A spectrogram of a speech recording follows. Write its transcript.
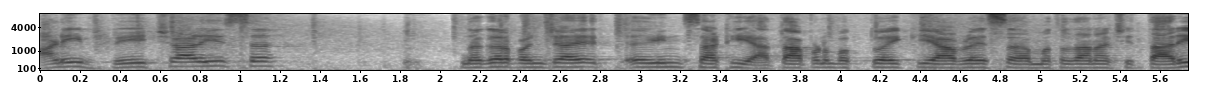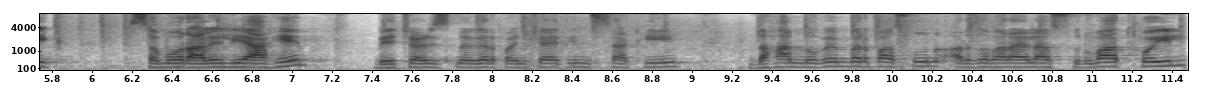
आणि बेचाळीस नगरपंचायतींसाठी आता आपण बघतोय की यावेळेस मतदानाची तारीख समोर आलेली आहे. बेचाळीस नगरपंचायतींसाठी दहा नोव्हेंबरपासून अर्ज भरायला सुरुवात होईल.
